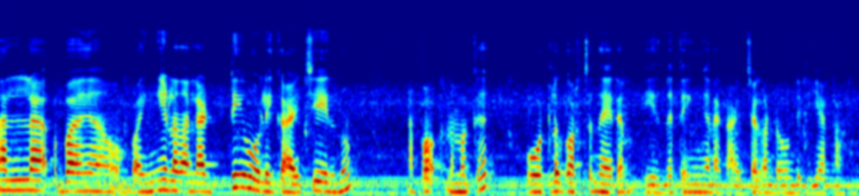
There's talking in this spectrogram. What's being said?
നല്ല ഭംഗിയുള്ള നല്ല അടിപൊളി കാഴ്ചയായിരുന്നു. അപ്പോൾ നമുക്ക് ബോട്ടിൽ കുറച്ച് നേരം ഇരുന്നിട്ട് ഇങ്ങനെ കാഴ്ച കണ്ടുകൊണ്ടിരിക്കാം കേട്ടോ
